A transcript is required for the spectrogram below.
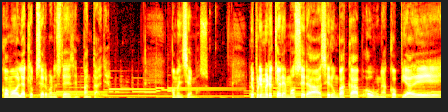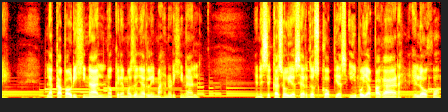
como la que observan ustedes en pantalla. Comencemos. Lo primero que haremos será hacer un backup o una copia de la capa original. No queremos dañar la imagen original. En este caso voy a hacer dos copias y voy a apagar el ojo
